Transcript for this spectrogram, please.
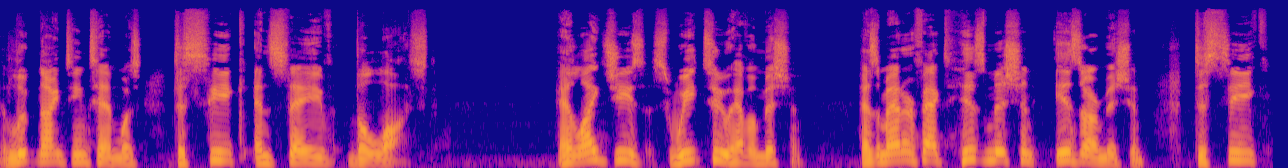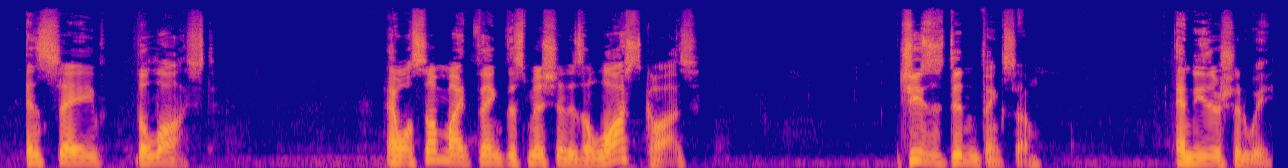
in Luke 19:10 was to seek and save the lost. And like Jesus, we too have a mission. As a matter of fact, his mission is our mission to seek and save the lost. And while some might think this mission is a lost cause, Jesus didn't think so. And neither should we.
